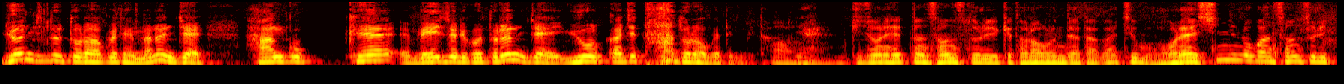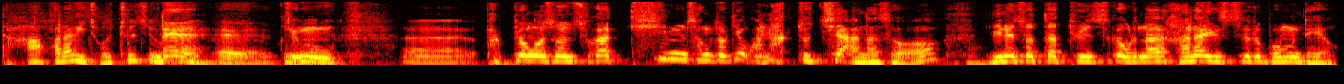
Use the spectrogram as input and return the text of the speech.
류현진도 돌아오게 되면은 이제 한국 의 메이저리거들은 이제 6월까지 다 돌아오게 됩니다. 아, 예. 기존에 했던 선수들이 이렇게 돌아오는 데다가 지금 올해 신인으로 간 선수들이 다 활약이 좋죠 지금. 네, 예. 지금 에, 박병호 선수가 팀 성적이 워낙 좋지 않아서 미네소타 트윈스가 우리나라 하나이글스를 보면 돼요.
